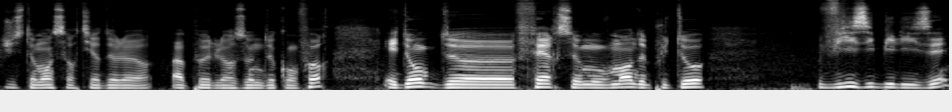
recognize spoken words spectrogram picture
justement sortir de leur, un peu de leur zone de confort. Et donc, de faire ce mouvement de plutôt visibiliser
